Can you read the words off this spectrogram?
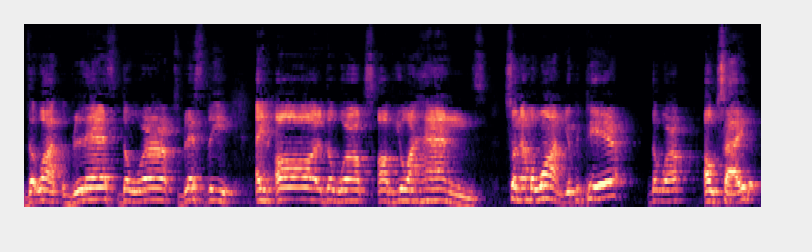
the what? Bless the works. Bless thee in all the works of your hands. So number one, you prepare the work outside,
